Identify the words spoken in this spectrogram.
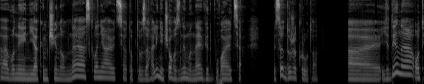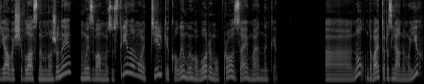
е, вони ніяким чином не склоняються, тобто взагалі нічого з ними не відбувається. І це дуже круто. Е, єдине, от явище власне множини ми з вами зустрінемо тільки коли ми говоримо про займенники. Е, ну, давайте розглянемо їх.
